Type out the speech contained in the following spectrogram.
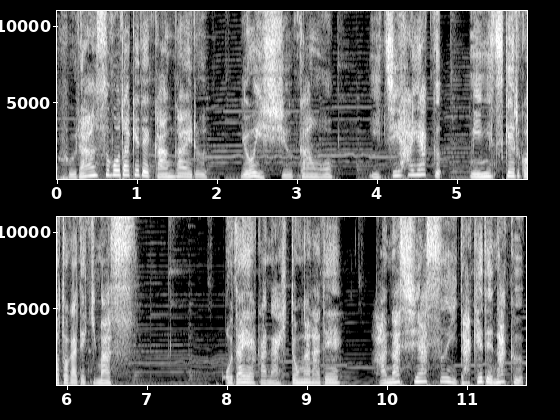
フランス語だけで考える良い習慣をいち早く身につけることができます。穏やかな人柄で話しやすいだけでなく、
